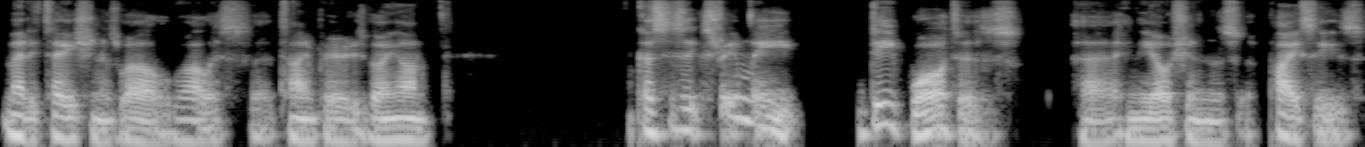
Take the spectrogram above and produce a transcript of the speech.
meditation as well while this uh, time period is going on, because there's extremely deep waters uh, in the oceans of Pisces,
